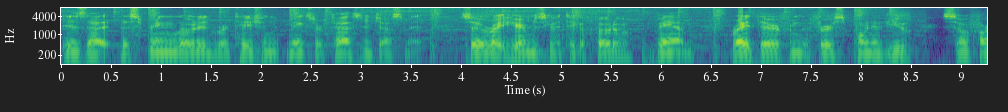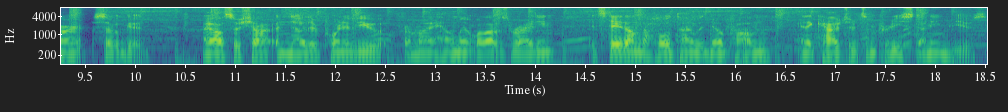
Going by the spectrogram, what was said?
is that the spring-loaded rotation makes for fast adjustment. So right here, I'm just gonna take a photo, bam, right there from the first point of view. So far, so good. I also shot another point of view from my helmet while I was riding. It stayed on the whole time with no problem, and it captured some pretty stunning views.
